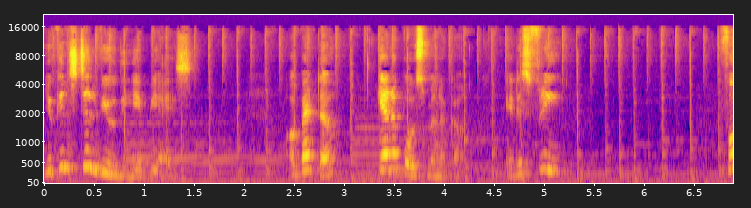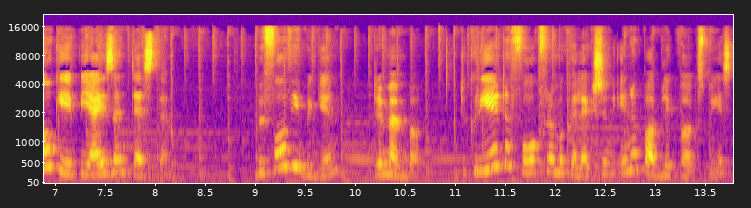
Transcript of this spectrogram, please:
You can still view the APIs. Or better, get a Postman account. It is free. Fork APIs and test them. Before we begin, remember to create a fork from a collection in a public workspace,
